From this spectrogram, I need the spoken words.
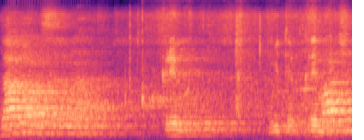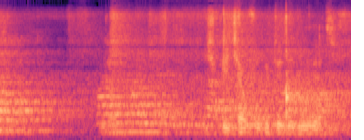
Da, doamne, să rămână. Cremă. Uite, cremă. Și că aici am făcut eu de dimineață.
